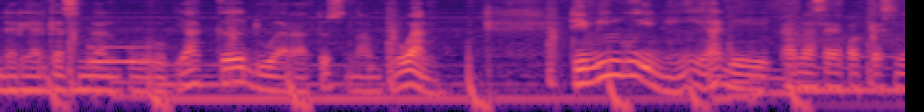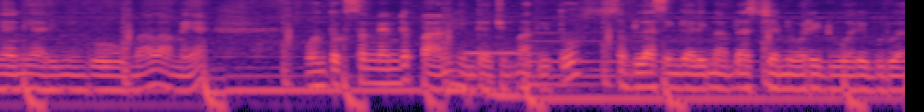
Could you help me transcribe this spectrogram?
dari harga 90 rupiah ke 260-an. Di minggu ini ya di karena saya podcastnya ini hari Minggu malam ya untuk Senin depan hingga Jumat itu 11 hingga 15 Januari 2021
